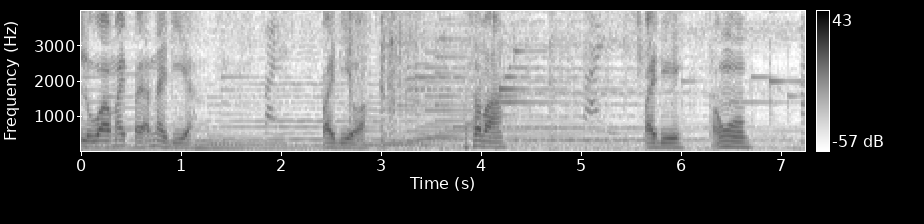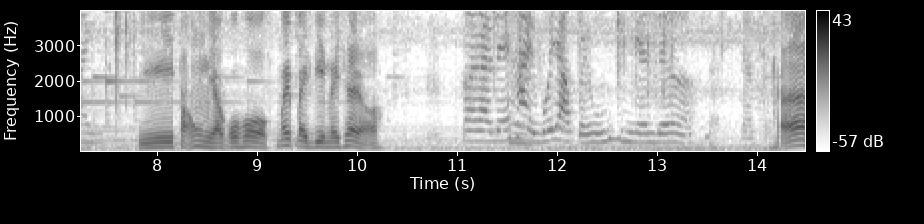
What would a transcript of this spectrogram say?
หรือว่าไม่ไปอันไหนดีอะไปไปดีวะภาษาบางไปไปดีพระองค์ไป อีพระองค์อย่าโกหก ไม่ไปดีไม่ใช่เหรอตอนนั้นได้ให้บ่อยากไปโรงเรียนเด้อเออ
